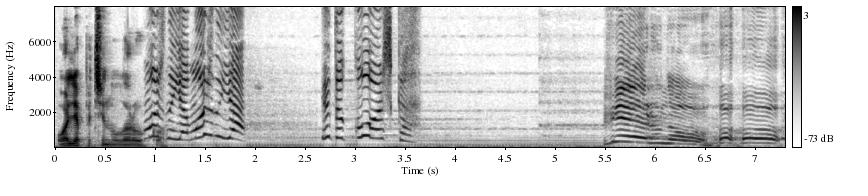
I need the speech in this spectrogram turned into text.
Оля потянула руку. Можно я, можно я? Это кошка! Верно. Хо-хо.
